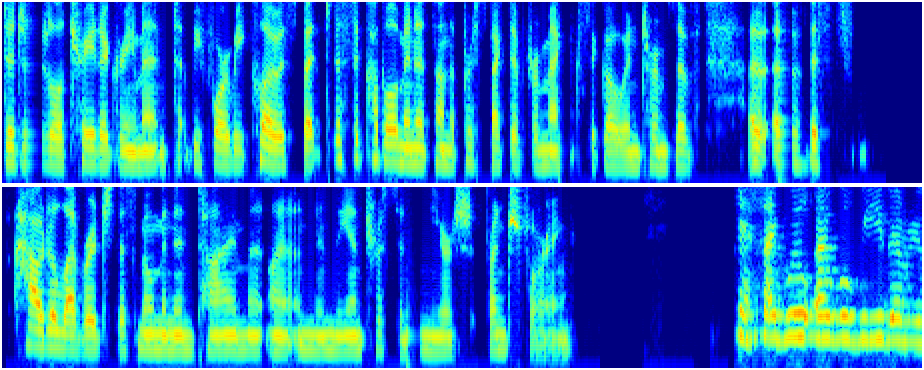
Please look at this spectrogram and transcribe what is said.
digital trade agreement before we close, but just a couple of minutes on the perspective from Mexico in terms of, of, of this, how to leverage this moment in time and in the interest in near friendshoring. Yes, I will. I will be very,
